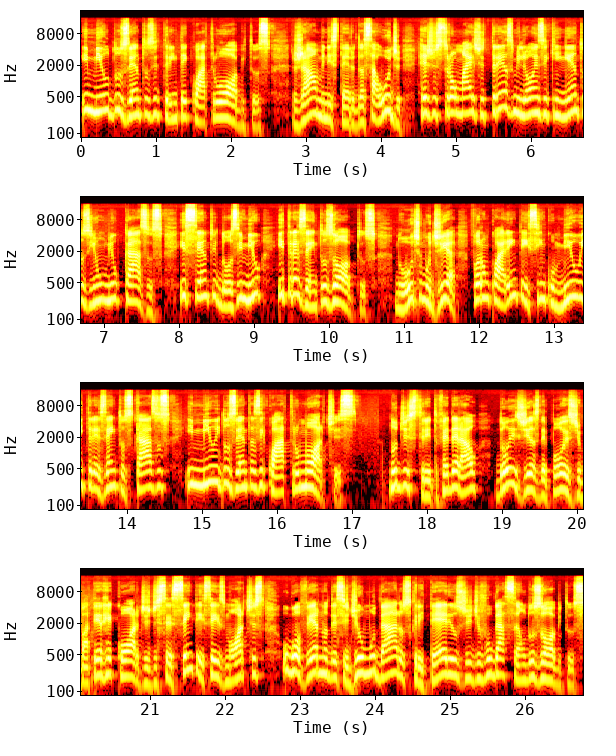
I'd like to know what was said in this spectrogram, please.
e 1.234 óbitos. Já o Ministério da Saúde registrou mais de 3 milhões e 501 mil casos e 112.300 óbitos. No último dia, foram 45.300 casos e 1.204 mortes. No Distrito Federal, dois dias depois de bater recorde de 66 mortes, o governo decidiu mudar os critérios de divulgação dos óbitos.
